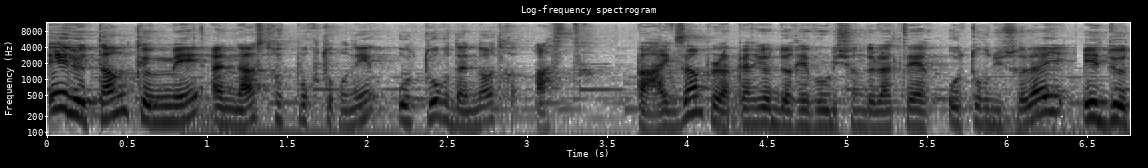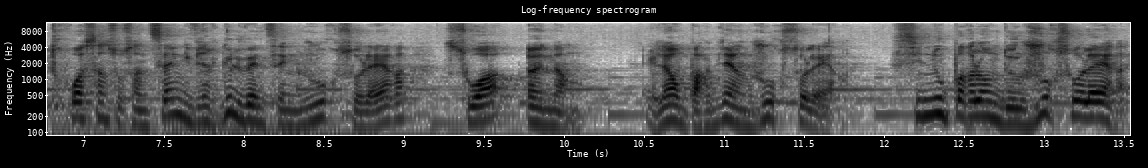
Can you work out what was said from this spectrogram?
est le temps que met un astre pour tourner autour d'un autre astre. Par exemple, la période de révolution de la Terre autour du Soleil est de 365,25 jours solaires, soit un an. Et là on parle bien en jours solaires. Si nous parlons de jours solaires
